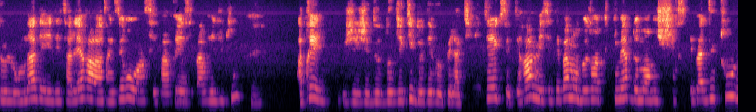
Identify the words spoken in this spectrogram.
que l'on a des, des, salaires à 5-0. Hein. C'est pas vrai, c'est pas vrai du tout. Après, j'ai d'objectifs de développer l'activité, etc. Mais c'était pas mon besoin primaire de m'enrichir. C'était pas du tout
